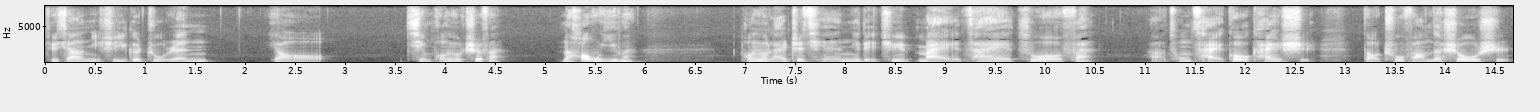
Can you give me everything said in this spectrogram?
就像你是一个主人，要请朋友吃饭，那毫无疑问，朋友来之前，你得去买菜做饭，啊，从采购开始，到厨房的收拾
